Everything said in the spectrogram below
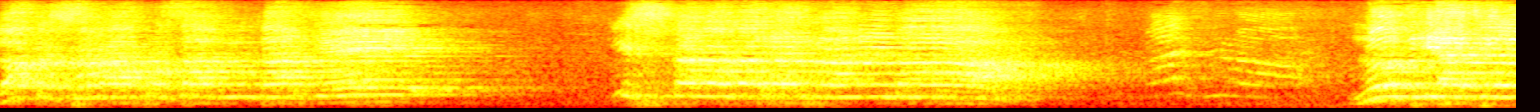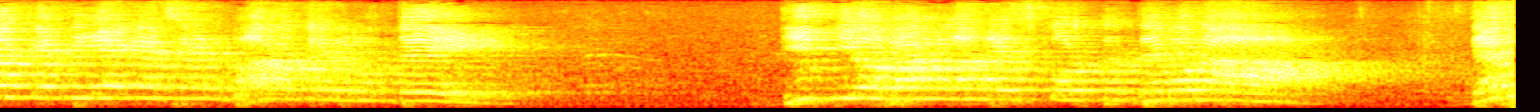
ডক্টর শ্যামা প্রসাদ মুখার্জি, কৃষ্ণনগরের রানীমা, নদিয়া জেলাকে দিয়ে গেছেন ভারতের মধ্যে। দ্বিতীয় বাংলাদেশ করতে দেব না। দেব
